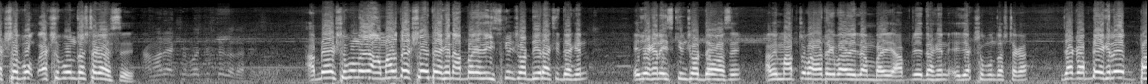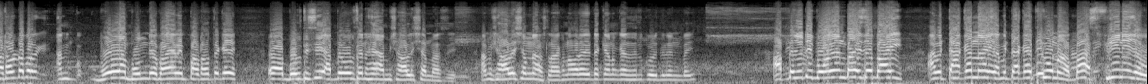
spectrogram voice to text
একশো একশো পঞ্চাশ টাকা আসছে। একশো আপনি একশো পনেরো আমার তো একশো দেখেন আপনার কাছে স্ক্রিনশট দিয়ে রাখছি দেখেন। এই যে এখানে স্ক্রিনশট দেওয়া আছে। আমি মাত্র বাধা থেকে বাড়াইলাম ভাই আপনি দেখেন এই যে একশো পঞ্চাশ টাকা। যাক আপনি এখানে পাঠাওটা আমি বললাম ফোন দিয়ে ভাই আমি পাঠাও থেকে বলতেছি আপনি বলছেন হ্যাঁ আমি শাহালির সামনে আছি। আমি শাহালির সামনে আসলাম এখন আবার এটা কেন ক্যান্সেল করে দিলেন ভাই? আপনি যদি বলেন ভাই যে, ভাই, আমি টাকা নাই, আমি টাকা দিব না, বাস ফ্রি নিয়ে যাব।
